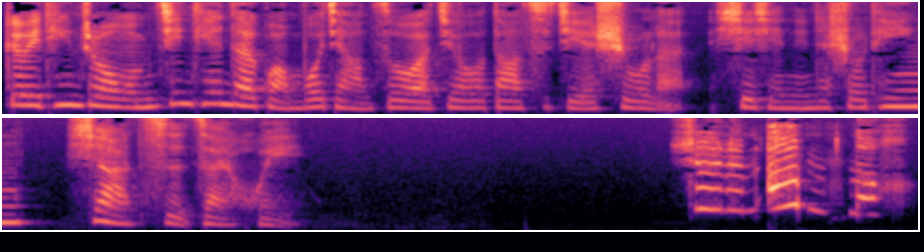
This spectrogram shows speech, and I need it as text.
各位听众，我们今天的广播讲座就到此结束了，谢谢您的收听，下次再会。Schönen Abend noch!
